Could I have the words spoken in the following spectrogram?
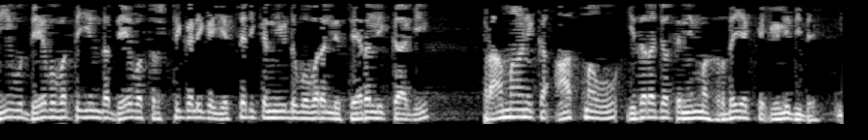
ನೀವು ದೇವವತಿಯಿಂದ ದೇವ ಸೃಷ್ಟಿಗಳಿಗೆ ಎಚ್ಚರಿಕೆ ನೀಡುವವರಲ್ಲಿ ಸೇರಲಿಕ್ಕಾಗಿ ಪ್ರಾಮಾಣಿಕ ಆತ್ಮವು ಇದರ ಜೊತೆ ನಿಮ್ಮ ಹೃದಯಕ್ಕೆ ಇಳಿದಿದೆ.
